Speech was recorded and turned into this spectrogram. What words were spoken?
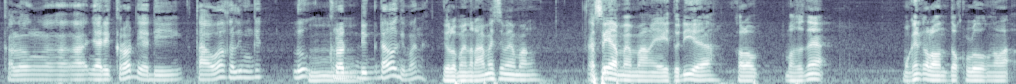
Kalau nyari crowd ya di Tawa kali mungkin. Lu Hmm. crowd di Tawa gimana? Ya lumayan rame sih memang. Tapi ya memang ya itu dia. Kalau maksudnya mungkin kalau untuk lu nge-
